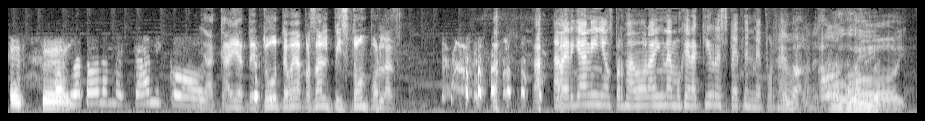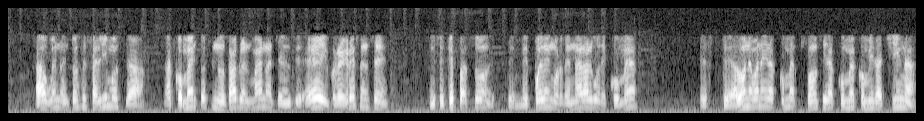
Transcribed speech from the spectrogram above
Este, Arriba todos los mecánicos. Ya cállate tú, te voy a pasar el pistón por las... A ver, ya, niños, por favor. Hay una mujer aquí. Respétenme, por favor. Uy. ah, bueno, entonces salimos a, a comer, entonces nos habla el manager, dice, hey, regresense. Dice, ¿qué pasó? Este, ¿Me pueden ordenar algo de comer? Este, ¿A dónde van a ir a comer? Pues vamos a ir a comer comida china.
